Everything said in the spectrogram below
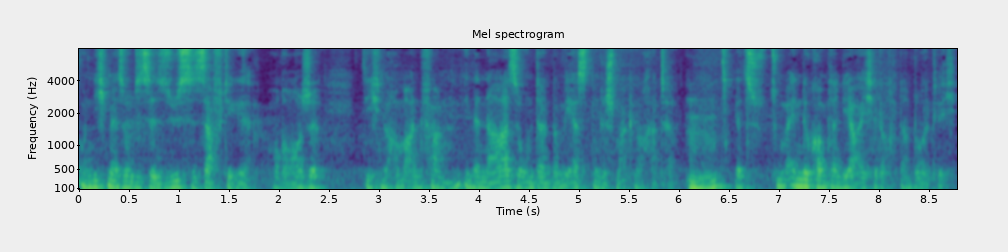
und nicht mehr so diese süße, saftige Orange, die ich noch am Anfang in der Nase und dann beim ersten Geschmack noch hatte. Mhm. Jetzt zum Ende kommt dann die Eiche doch dann deutlich.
